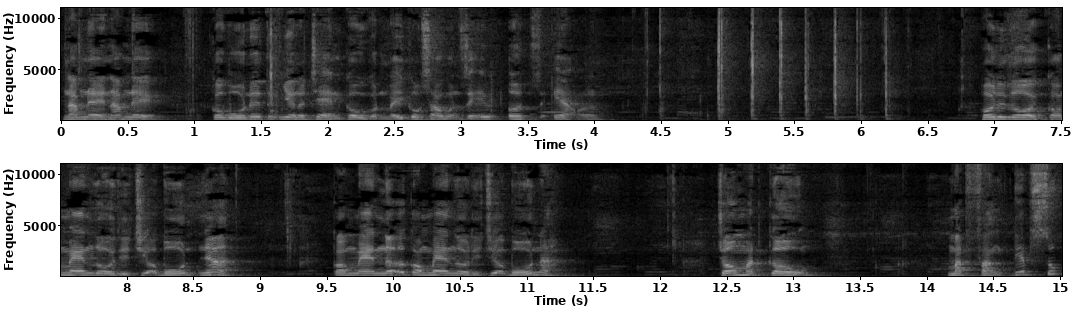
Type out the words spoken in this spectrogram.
5 này 5 này Câu 4 này tự nhiên nó chèn câu còn mấy câu sau còn dễ ợt dễ ẹo. Thôi được rồi comment rồi thì chữa 4 nhá. Comment nỡ comment rồi thì chữa 4 nào. Cho mặt cầu, Mặt phẳng tiếp xúc.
